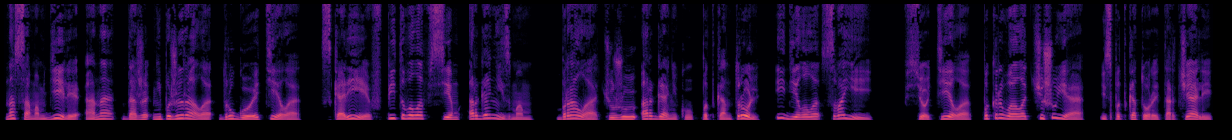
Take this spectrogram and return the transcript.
На самом деле она даже не пожирала другое тело, скорее впитывала всем организмом, брала чужую органику под контроль и делала своей. Все тело покрывала чешуя, из-под которой торчали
